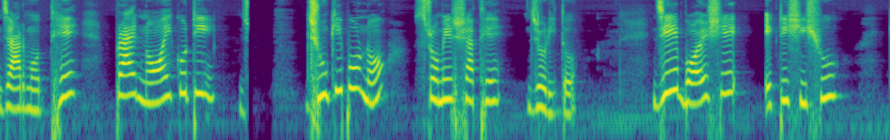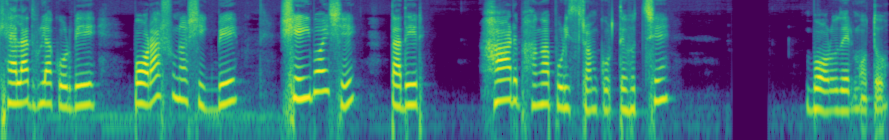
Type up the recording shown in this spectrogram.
যার মধ্যে প্রায় নয় কোটি ঝুঁকিপূর্ণ শ্রমের সাথে জড়িত। যে বয়সে একটি শিশু খেলাধুলা করবে, পড়াশোনা শিখবে, সেই বয়সে তাদের হাড় ভাঙা পরিশ্রম করতে হচ্ছে বড়দের মতো।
